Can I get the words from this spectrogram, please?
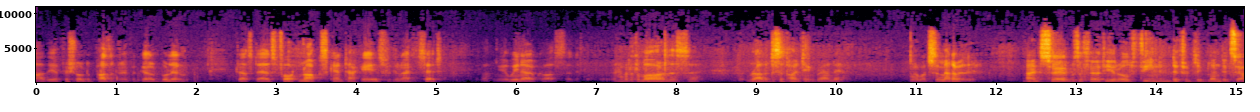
are the official depository for gold bullion, just as Fort Knox, Kentucky is for the United States. We know, of course. That have a little more of this uh, rather disappointing brandy. Well, what's the matter with it? I'd say it was a 30-year-old fiend indifferently blended, sir.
